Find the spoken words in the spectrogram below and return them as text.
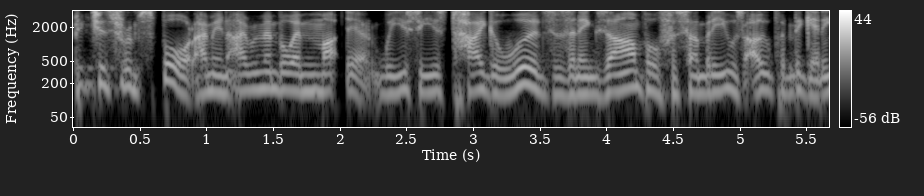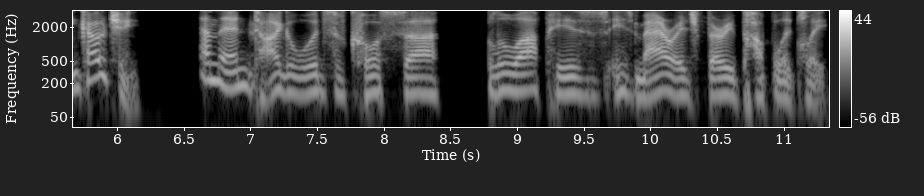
pictures from sport. I mean, I remember when my, you know, we used to use Tiger Woods as an example for somebody who was open to getting coaching. And then Tiger Woods, of course, uh, blew up his, his marriage very publicly.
